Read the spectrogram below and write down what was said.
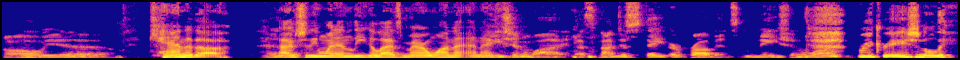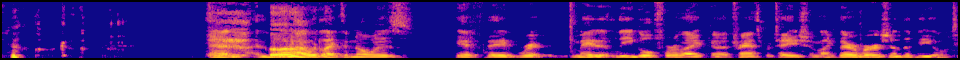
Oh yeah. Canada And actually went and legalized marijuana, and I nationwide. That's not just state or province. Nationwide. recreationally. And, and what I would like to know is if they've ri made it legal for like uh, transportation, like their version of the DOT.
